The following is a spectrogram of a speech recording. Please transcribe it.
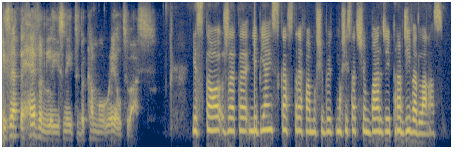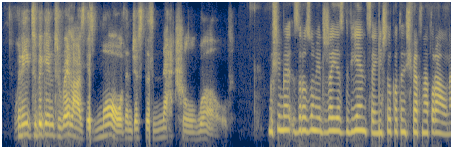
is that the heavenlies need to become more real to us. jest to, że ta niebiańska strefa musi, być, musi stać się bardziej prawdziwa dla nas. We need to begin to realize there's more than just this natural world. Musimy zrozumieć, że jest więcej niż tylko ten świat naturalny.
